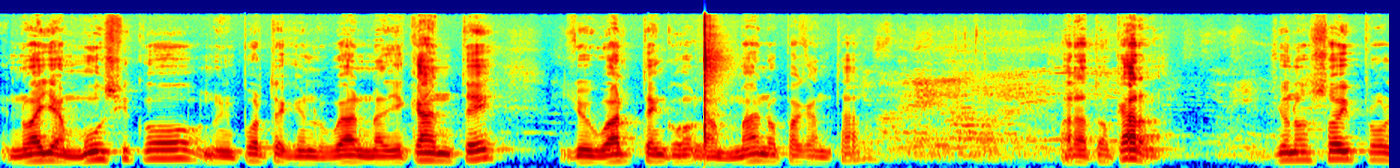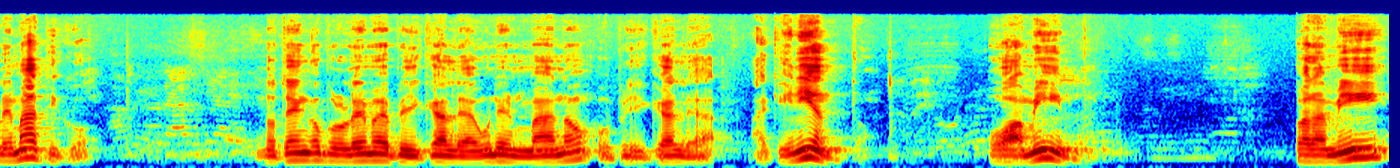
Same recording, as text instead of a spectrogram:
no haya músico, no importa que en el lugar nadie cante, yo igual tengo las manos para cantar, para tocar. Yo no soy problemático. No tengo problema de predicarle a un hermano o predicarle a, a 500 o a 1000. Para mí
